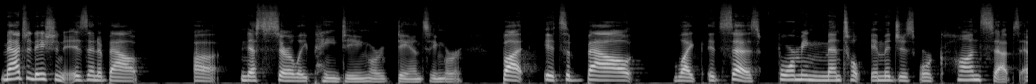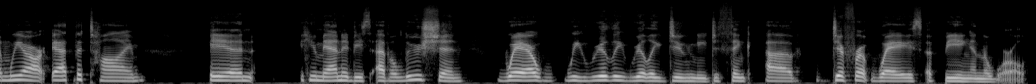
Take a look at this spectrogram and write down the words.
imagination isn't about uh, necessarily painting or dancing, or, but it's about, like it says, forming mental images or concepts. And we are at the time in humanity's evolution where we really, really do need to think of different ways of being in the world.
